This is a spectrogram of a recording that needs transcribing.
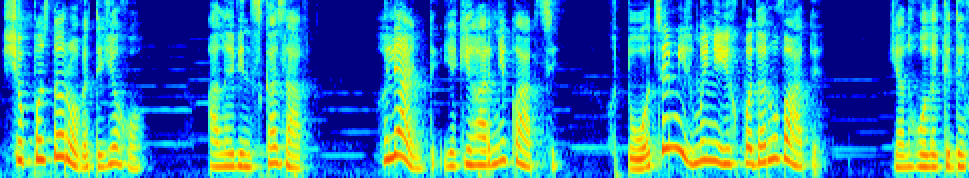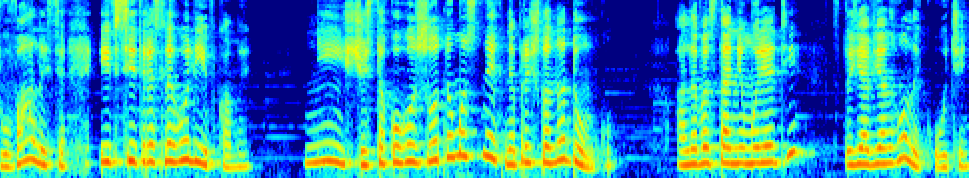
щоб поздоровити його. Але він сказав Гляньте, які гарні капці. Хто це міг мені їх подарувати? Янголики дивувалися і всі трясли голівками. Ні, щось такого жодному з них не прийшло на думку. Але в останньому ряді стояв янголик учень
